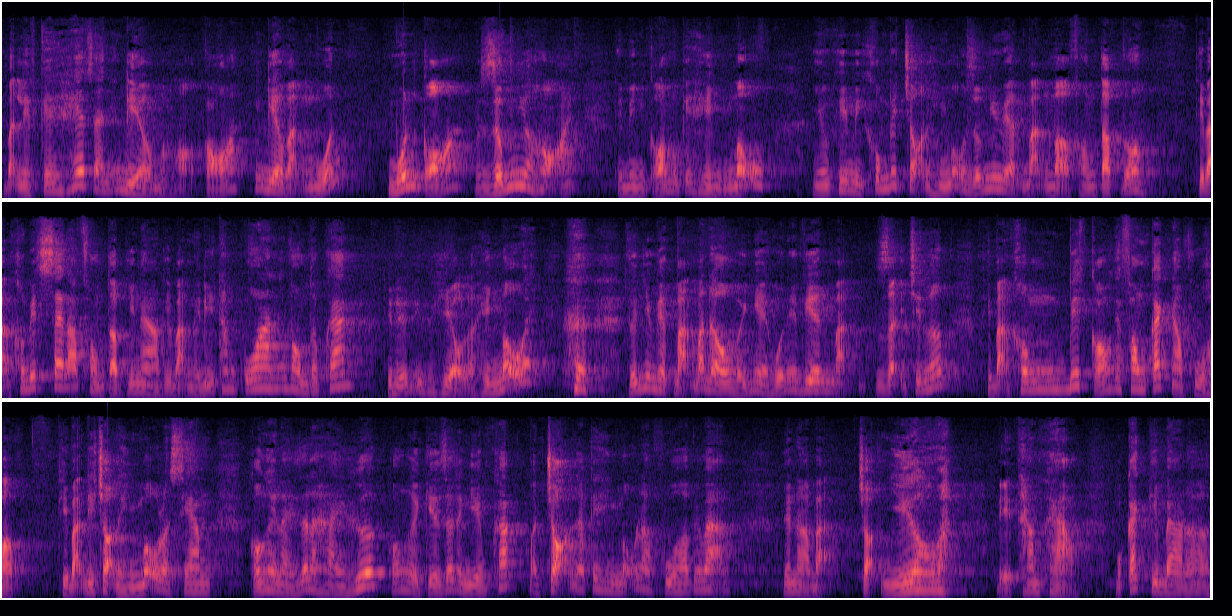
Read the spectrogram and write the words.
bạn liệt kê hết ra những điều mà họ có những điều bạn muốn muốn có giống như họ ấy, thì mình có một cái hình mẫu. Nhiều khi mình không biết chọn hình mẫu giống như vậy bạn mở phòng tập đúng không? Thì bạn không biết set up phòng tập như nào thì bạn phải đi tham quan những phòng tập khác. Thì để hiểu là hình mẫu ấy, giống như việc bạn bắt đầu với nghề huấn luyện viên, bạn dạy trên lớp, thì bạn không biết có cái phong cách nào phù hợp, thì bạn đi chọn hình mẫu là xem có người này rất là hài hước, có người kia rất là nghiêm khắc, bạn chọn ra cái hình mẫu nào phù hợp với bạn. Nên là bạn chọn nhiều mà, để tham khảo. Một cách kim ba đó là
